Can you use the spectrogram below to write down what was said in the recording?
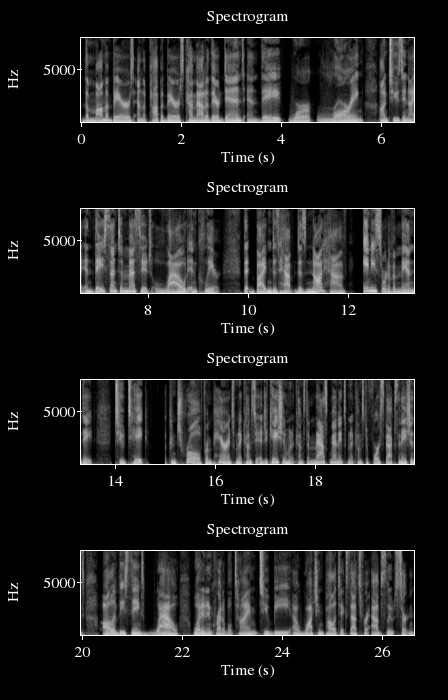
the mama bears and the papa bears come out of their dens and they were roaring on Tuesday night. And they sent a message loud and clear that Biden does have, does not have any sort of a mandate to take a control from parents when it comes to education, when it comes to mask mandates, when it comes to forced vaccinations, all of these things. Wow, what an incredible time to be uh, watching politics. That's for absolute certain.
